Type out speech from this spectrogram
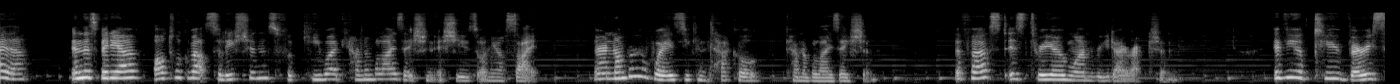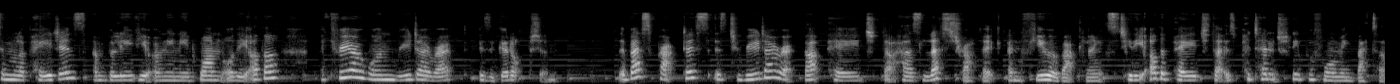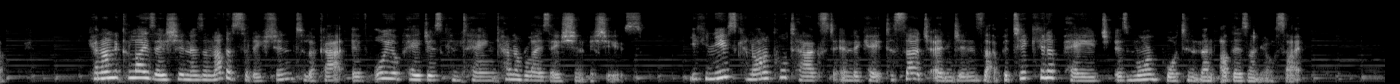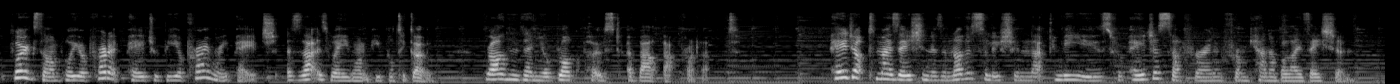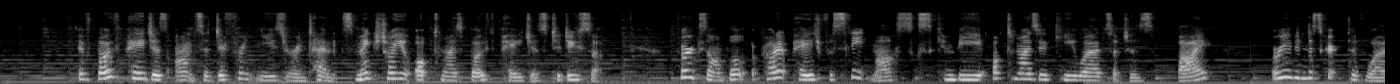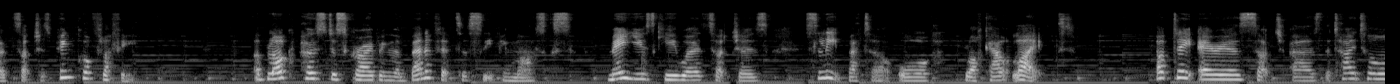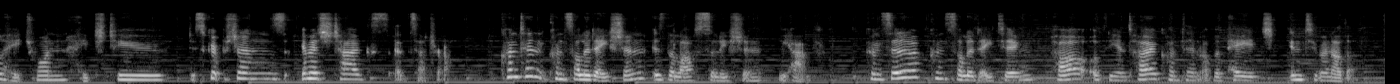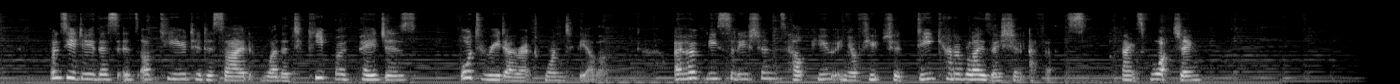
Hi there. In this video, I'll talk about solutions for keyword cannibalization issues on your site. There are a number of ways you can tackle cannibalization. The first is 301 redirection. If you have two very similar pages and believe you only need one or the other, a 301 redirect is a good option. The best practice is to redirect that page that has less traffic and fewer backlinks to the other page that is potentially performing better. Canonicalization is another solution to look at if all your pages contain cannibalization issues. You can use canonical tags to indicate to search engines that a particular page is more important than others on your site. For example, your product page would be your primary page, as that is where you want people to go, rather than your blog post about that product. Page optimization is another solution that can be used for pages suffering from cannibalization. If both pages answer different user intents, make sure you optimize both pages to do so. For example, a product page for sleep masks can be optimized with keywords such as buy, or even descriptive words such as pink or fluffy. A blog post describing the benefits of sleeping masks may use keywords such as sleep better or block out light. Update areas such as the title, H1, H2, descriptions, image tags, etc. Content consolidation is the last solution we have. Consider consolidating part of the entire content of a page into another. Once you do this, it's up to you to decide whether to keep both pages or to redirect one to the other. I hope these solutions help you in your future decannibalization efforts. Thanks for watching.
